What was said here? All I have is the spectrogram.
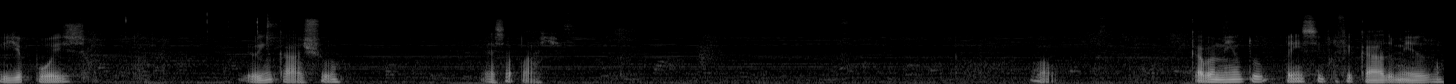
e depois eu encaixo essa parte. Ó, acabamento bem simplificado mesmo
